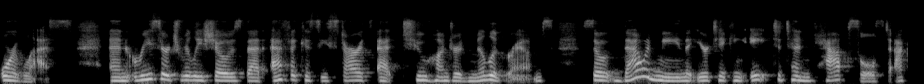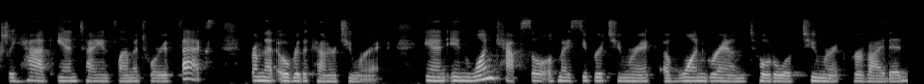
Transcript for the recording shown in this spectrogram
or less. And research really shows that efficacy starts at 200 milligrams. So that would mean that you're taking eight to 10 capsules to actually have anti inflammatory effects from that over the counter turmeric. And in one capsule of my super turmeric of one gram total of turmeric provided,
